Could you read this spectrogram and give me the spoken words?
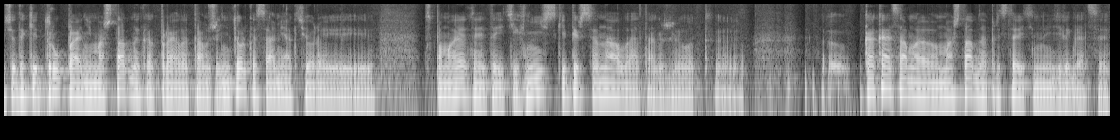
все-таки трупы, они масштабны, как правило, там же не только сами актеры и вспомогают, это и технический персонал, а также вот э, Какая самая масштабная представительная делегация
